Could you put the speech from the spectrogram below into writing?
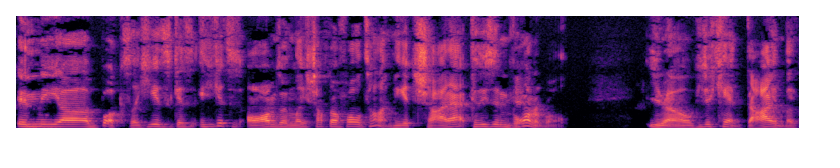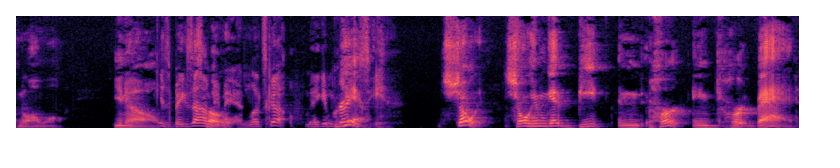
in the uh, books, like he gets he gets his arms and legs chopped off all the time. He gets shot at because he's invulnerable. You know, he just can't die like normal. You know, He's a big zombie so- man. Let's go. Make him Yeah. crazy. show it. Show him get beat and hurt and hurt bad.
